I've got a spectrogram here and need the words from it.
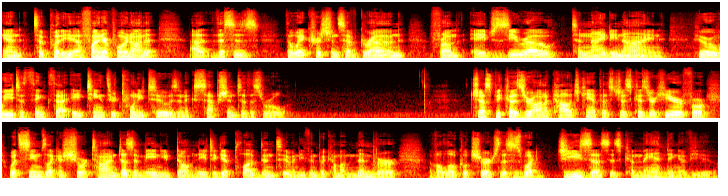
And to put a finer point on it, uh, this is the way Christians have grown from age zero to 99. Who are we to think that 18 through 22 is an exception to this rule? Just because you're on a college campus, just because you're here for what seems like a short time, doesn't mean you don't need to get plugged into and even become a member of a local church. This is what Jesus is commanding of you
